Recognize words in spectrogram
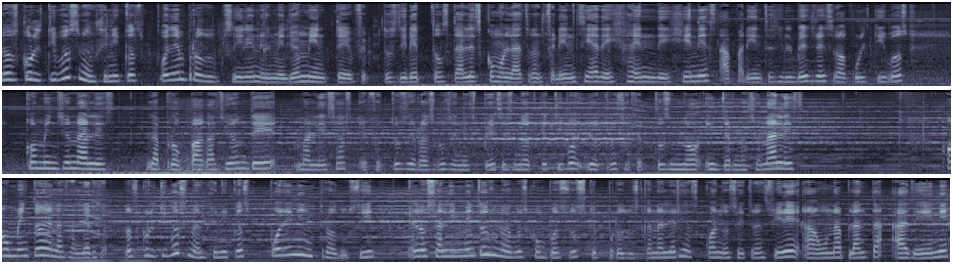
Los cultivos transgénicos pueden producir en el medio ambiente efectos directos tales como la transferencia de, genes a parientes silvestres o a cultivos convencionales, la propagación de malezas, efectos de rasgos en especies no objetivo y otros efectos no internacionales. Aumento de las alergias. Los cultivos transgénicos pueden introducir en los alimentos nuevos compuestos que produzcan alergias cuando se transfiere a una planta ADN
